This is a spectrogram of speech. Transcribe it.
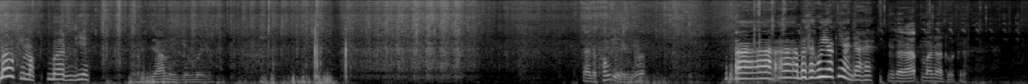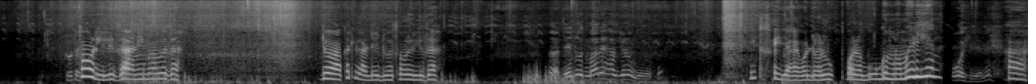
બહુ કિંમત બર દે. જામી ગયું બધું આ તો ફંગી હો. આ બધા હુયા ક્યાં જાહે? એ તો રાપમાં ના તૂટે. તોડી લીધા ની બા બધા. જો આ કેટલા ડેડવા તોડી લીધા? ડેડવું મારે હાવ ઝીણું ઝીણું છે. એ તો થઈ જાય વડો લૂક પોલો ઉગમણો મળી ગયા ને. પોહીએ ને હા.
